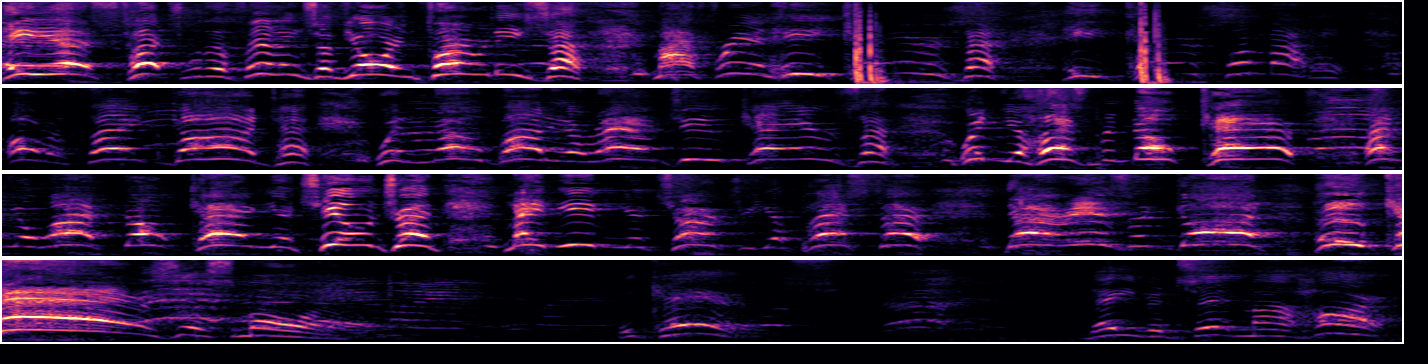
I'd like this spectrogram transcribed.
He is touched with the feelings of your infirmities. My friend, He cares. He cares. Somebody ought to thank God when nobody around you cares, when your husband don't care, and your wife don't care, and your children, maybe even your church or your pastor. There is a God who cares this morning. He cares. David said, My heart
